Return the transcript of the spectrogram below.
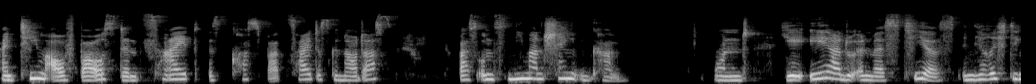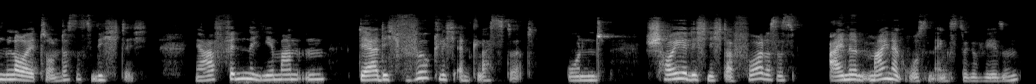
ein Team aufbaust, denn Zeit ist kostbar. Zeit ist genau das, was uns niemand schenken kann. Und je eher du investierst in die richtigen Leute, und das ist wichtig, ja, finde jemanden, der dich wirklich entlastet und scheue dich nicht davor. Das ist eine meiner großen Ängste gewesen,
